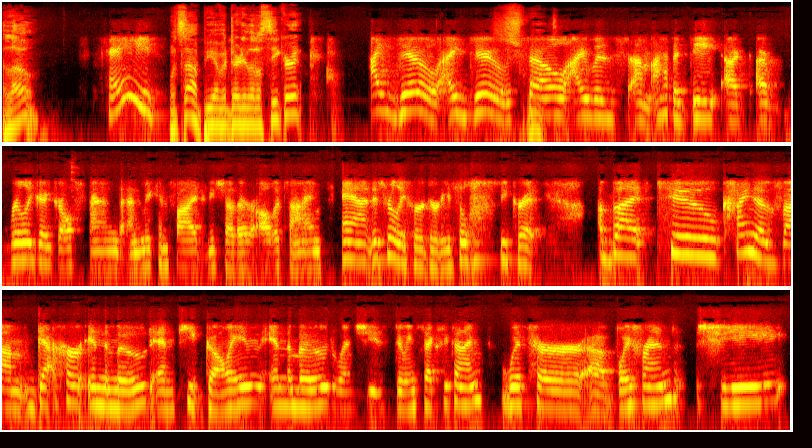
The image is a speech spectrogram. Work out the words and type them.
Hello? Hey, What's up? You have a dirty little secret? I do, I do. So I was, um, I have a date, a, a really good girlfriend, and we confide in each other all the time. And it's really her dirty little secret. But to kind of um, get her in the mood and keep going in the mood when she's doing sexy time with her uh, boyfriend, she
